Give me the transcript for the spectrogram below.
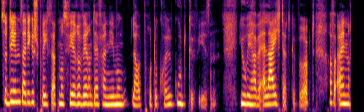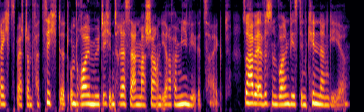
Zudem sei die Gesprächsatmosphäre während der Vernehmung laut Protokoll gut gewesen. Juri habe erleichtert gewirkt, auf einen Rechtsbeistand verzichtet und reumütig Interesse an Mascha und ihrer Familie gezeigt. So habe er wissen wollen, wie es den Kindern gehe,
